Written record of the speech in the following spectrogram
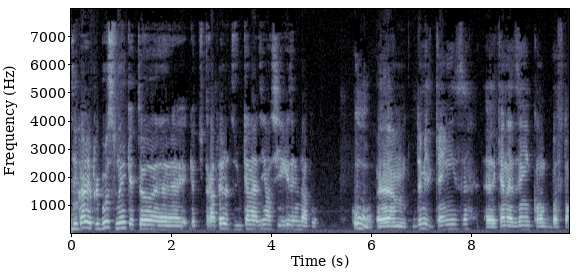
C'est quoi le plus beau souvenir que, as, que tu te rappelles du Canadien en série éliminatoires? Ouh, 2015, Canadien contre Boston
